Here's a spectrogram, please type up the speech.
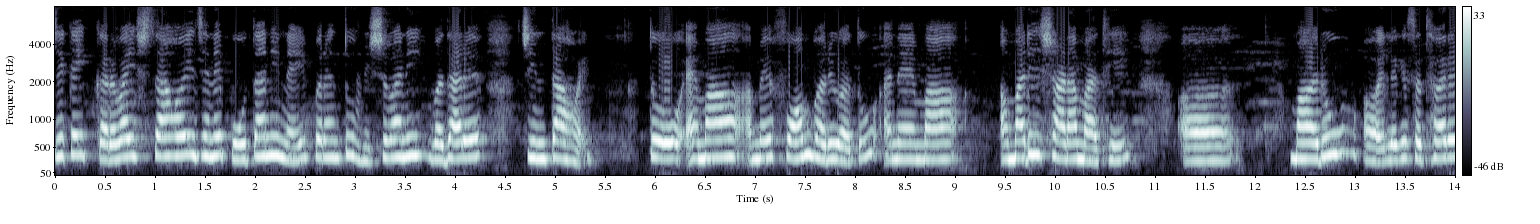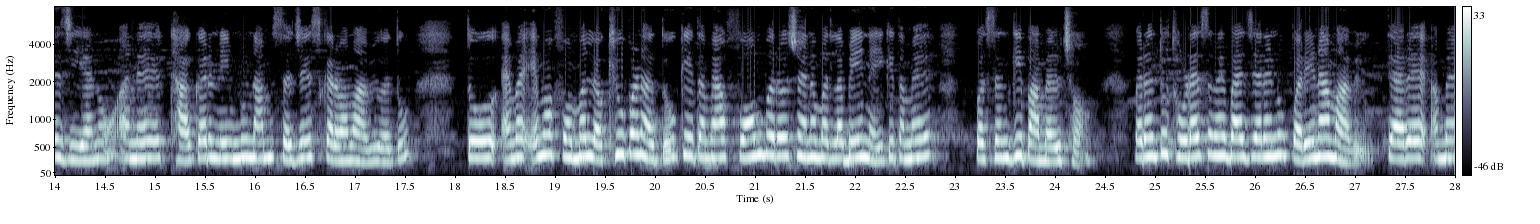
જે કંઈક કરવા ઈચ્છતા હોય, જેને પોતાની નહીં, પરંતુ વિશ્વની વધારે ચિંતા હોય. તો એમાં અમે ફોર્મ ભર્યું હતું અને એમાં અમારી શાળામાંથી મારું એટલે કે સથવારે જીયાનું અને ઠાકર નીમનું નામ સજેસ્ટ કરવામાં આવ્યું હતું. તો એમાં એમાં ફોર્મમાં લખ્યું પણ હતું કે તમે આ ફોર્મ ભરો છો, એનો મતલબ એ નહીં કે તમે પસંદગી પામેલ છો. પરંતુ થોડા સમય બાદ જ્યારે એનું પરિણામ આવ્યું, ત્યારે અમે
